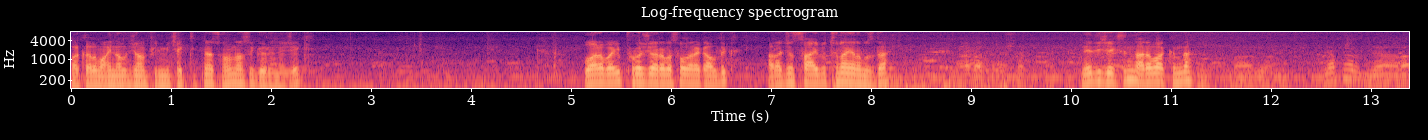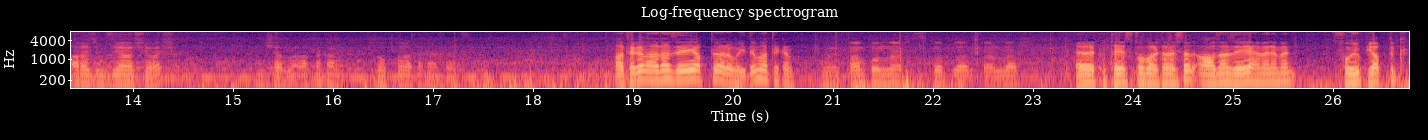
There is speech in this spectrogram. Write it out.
Bakalım aynalı cam filmi çektikten sonra nasıl görünecek. Bu arabayı proje arabası olarak aldık. Aracın sahibi Tuna yanımızda. Merhaba arkadaşlar. Ne diyeceksin araba hakkında? Bağırıyor onu. Yapıyoruz ya ara- aracımızı yavaş yavaş. İnşallah Atakan, Doktor Atakan sayesinde. Atakan A'dan Z'ye yaptı arabayı değil mi Atakan? Evet, tamponlar, stoplar, farlar. Evet bu T-Stop arkadaşlar A'dan Z'ye hemen hemen soyup yaptık.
